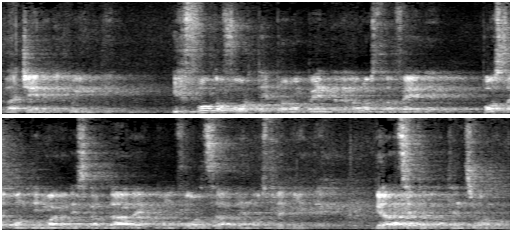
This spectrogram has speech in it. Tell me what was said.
la cenere quindi, il fuoco forte e prorompente della nostra fede possa continuare a riscaldare con forza le nostre vite. Grazie per l'attenzione.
